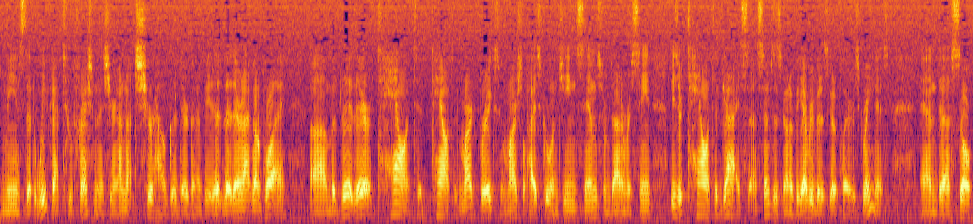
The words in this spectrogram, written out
means that we've got two freshmen this year, and I'm not sure how good they're going to be. They're, they're not going to play, um, but they, they're talented, talented. Mark Briggs from Marshall High School and Gene Sims from down in Racine. These are talented guys. Uh, Sims is going to be every bit as good a player as Green is, and uh, so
